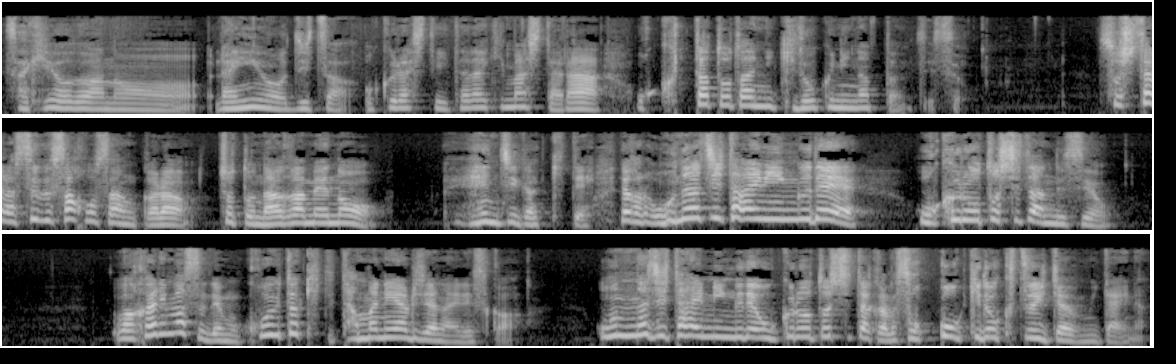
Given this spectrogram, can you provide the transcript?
先ほどあの、LINE を実は送らせていただきましたら、送った途端に既読になったんですよ。そしたらすぐ佐穂さんからちょっと長めの返事が来て、だから同じタイミングで送ろうとしてたんですよ。わかります？でもこういう時ってたまにあるじゃないですか。同じタイミングで送ろうとしてたから速攻既読ついちゃうみたいな。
